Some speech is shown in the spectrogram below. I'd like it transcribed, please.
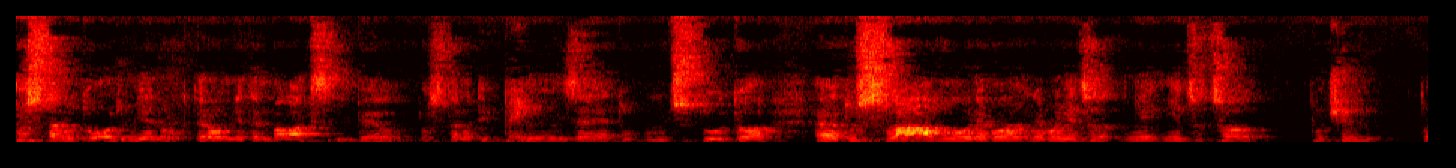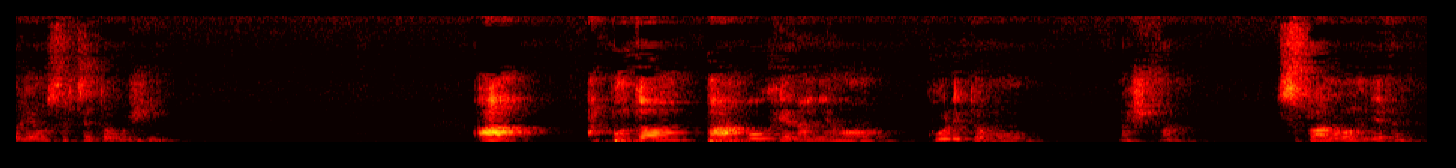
dostanu tu odměnu, kterou mě ten balák slíbil, dostanu ty peníze, tu úctu, to, uh, tu slávu, nebo, nebo něco, ně, něco, co, po čem to jeho srdce touží. A, a potom pán Bůh je na něho kvůli tomu naštvaný. Splanul hněvem.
